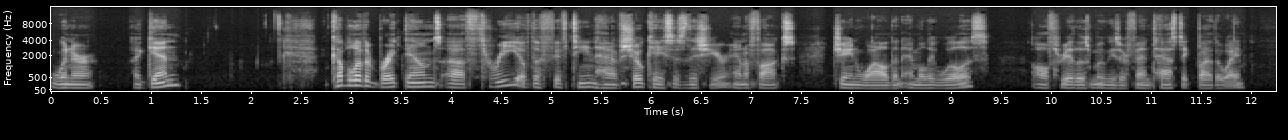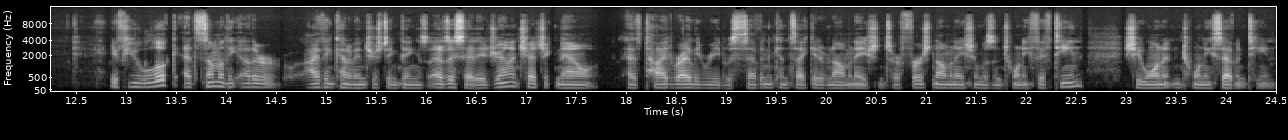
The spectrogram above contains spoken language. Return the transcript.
winner again. A couple other breakdowns. Uh, three of the 15 have showcases this year Anna Fox, Jane Wilde, and Emily Willis. All three of those movies are fantastic, by the way. If you look at some of the other, I think, kind of interesting things, as I said, Adriana Chechik now has tied Riley Reid with seven consecutive nominations. Her first nomination was in 2015. She won it in 2017.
